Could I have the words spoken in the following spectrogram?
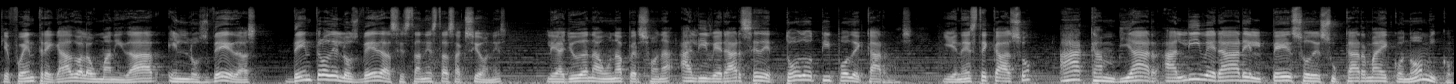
que fue entregado a la humanidad en los Vedas, dentro de los Vedas están estas acciones, le ayudan a una persona a liberarse de todo tipo de karmas y en este caso a cambiar, a liberar el peso de su karma económico.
